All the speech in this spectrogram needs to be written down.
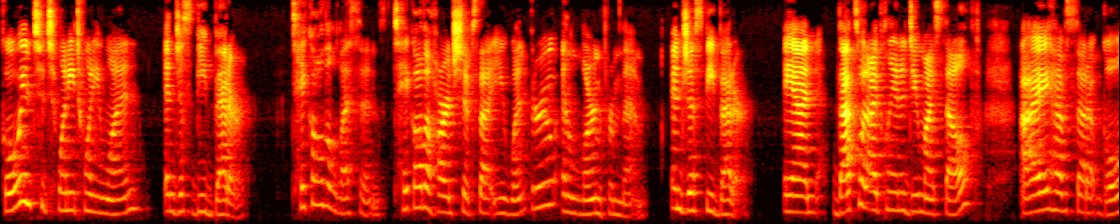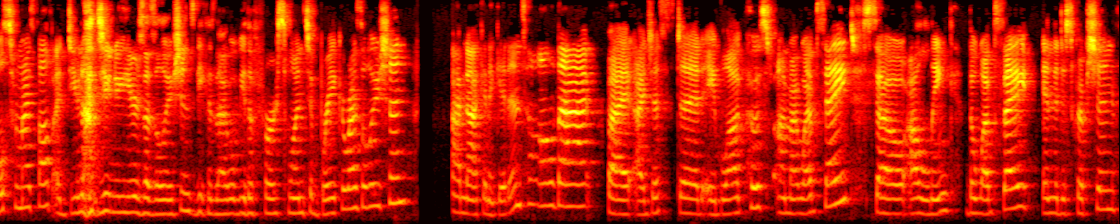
go into 2021 and just be better. Take all the lessons, take all the hardships that you went through and learn from them and just be better. And that's what I plan to do myself. I have set up goals for myself. I do not do New Year's resolutions because I will be the first one to break a resolution. I'm not going to get into all that, but I just did a blog post on my website. So I'll link the website in the description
